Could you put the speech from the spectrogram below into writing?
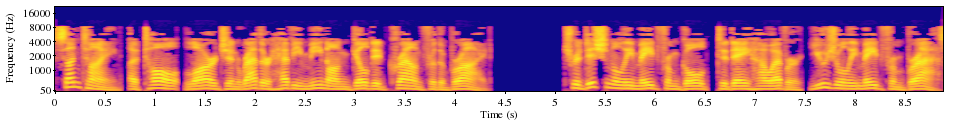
Suntiang, a tall, large and rather heavy Minang gilded crown for the bride. Traditionally made from gold, today however, usually made from brass.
